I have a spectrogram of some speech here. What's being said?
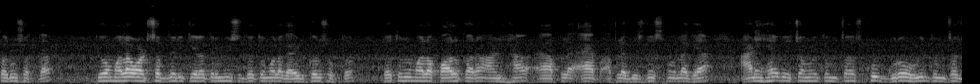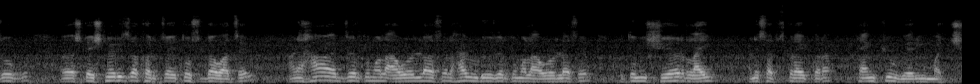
करू शकता. किंवा मला व्हॉट्सअप जरी केला तरी मी सुद्धा तुम्हाला गाईड करू शकतो. तर तुम्ही मला कॉल करा आणि हा आपला ॲप आपल्या बिझनेसमधला घ्या. आणि ह्या याच्यामुळे तुमचा खूप ग्रो होईल. तुमचा जो स्टेशनरीचा खर्च आहे तो सुद्धा वाचेल. आणि हा ॲप जर तुम्हाला आवडला असेल हा व्हिडिओ जर तुम्हाला आवडला असेल तर तुम्ही शेअर लाईक आणि सबस्क्राईब करा. Thank you very much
